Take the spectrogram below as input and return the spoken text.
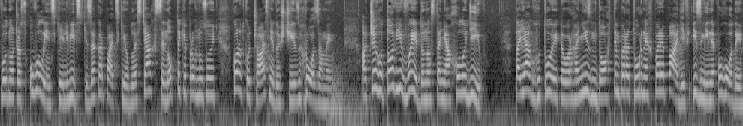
Водночас у Волинській, Львівській, Закарпатській областях синоптики прогнозують короткочасні дощі з грозами. А чи готові ви до настання холодів? Та як готуєте організм до температурних перепадів і зміни погоди?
